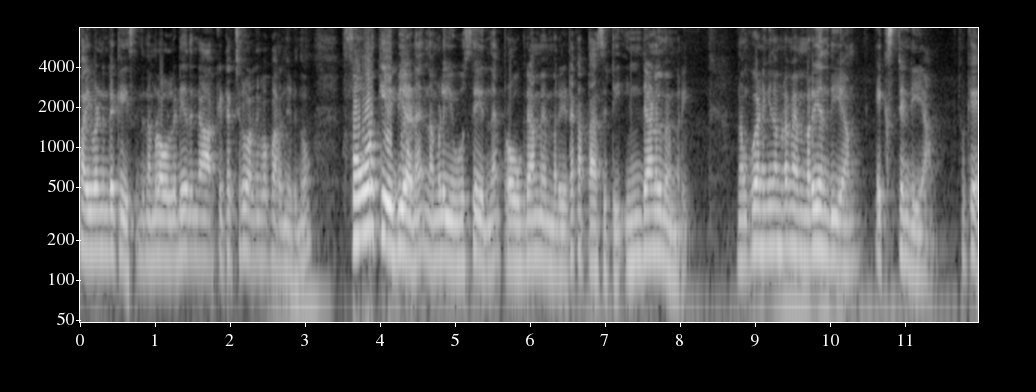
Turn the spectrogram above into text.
ഫൈവ് വണ്ണിന്റെ കേസിൽ നമ്മൾ ഓൾറെഡി അതിന്റെ ആർക്കിടെക്ചർ പറഞ്ഞപ്പോൾ പറഞ്ഞിരുന്നു. ഫോർ കെ ബി ആണ് നമ്മൾ യൂസ് ചെയ്യുന്ന പ്രോഗ്രാം മെമ്മറിയുടെ കപ്പാസിറ്റി ഇന്റേർണൽ മെമ്മറി നമുക്ക് വേണമെങ്കിൽ നമ്മുടെ മെമ്മറി എന്ത് ചെയ്യാം? എക്സ്റ്റെൻഡ് ചെയ്യാം. ഓക്കെ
